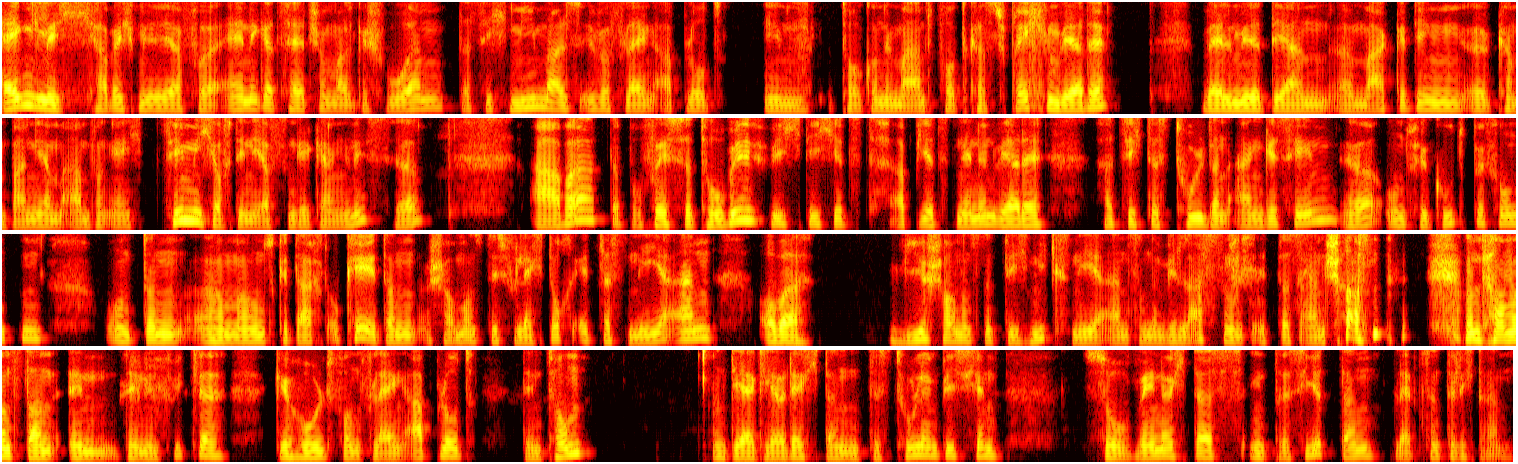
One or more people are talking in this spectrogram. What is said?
Eigentlich habe ich mir ja vor einiger Zeit schon mal geschworen, dass ich niemals über Flying Upload im Talk on Demand Podcast sprechen werde, weil mir deren äh, Marketingkampagne am Anfang eigentlich ziemlich auf die Nerven gegangen ist. Ja. Aber der Professor Tobi, wie ich dich jetzt ab jetzt nennen werde, hat sich das Tool dann angesehen ja, und für gut befunden. Und dann haben wir uns gedacht, okay, dann schauen wir uns das vielleicht doch etwas näher an. Aber wir schauen uns natürlich nichts näher an, sondern wir lassen uns etwas anschauen und haben uns dann in, den Entwickler geholt von Flying Upload, den Tom. Und der erklärt euch dann das Tool ein bisschen. So, wenn euch das interessiert, dann bleibt es natürlich dran.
